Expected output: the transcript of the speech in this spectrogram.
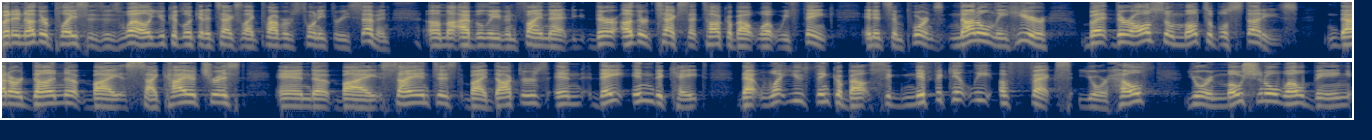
but in other places as well. You could look at a text like Proverbs 23 7, um, I believe, and find that there are other texts that talk about what we think and its importance, not only here, but there are also multiple studies that are done by psychiatrists and uh, by scientists, by doctors, and they indicate that what you think about significantly affects your health your emotional well being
